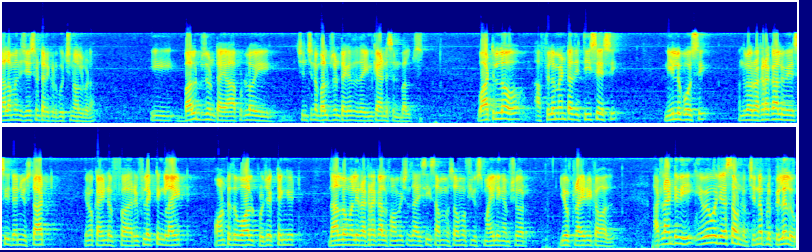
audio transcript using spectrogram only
చాలామంది చేసి ఉంటారు ఇక్కడ కూర్చున్న వాళ్ళు కూడా. ఈ బల్బ్స్ ఉంటాయి అప్పట్లో ఈ చిన్న చిన్న బల్బ్స్ ఉంటాయి కదా ఇన్కాండసెంట్ బల్బ్స్ వాటిల్లో ఆ ఫిలమెంట్ అది తీసేసి నీళ్ళు పోసి అందులో రకరకాలు వేసి then you start you know kind of reflecting light on to the wall projecting it దానిలో మళ్ళీ రకరకాల formations I see some some of you smiling I'm sure you have tried it all అట్లాంటివి ఏవేవో చేస్తూ ఉంటాం. చిన్నప్పుడు పిల్లలు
